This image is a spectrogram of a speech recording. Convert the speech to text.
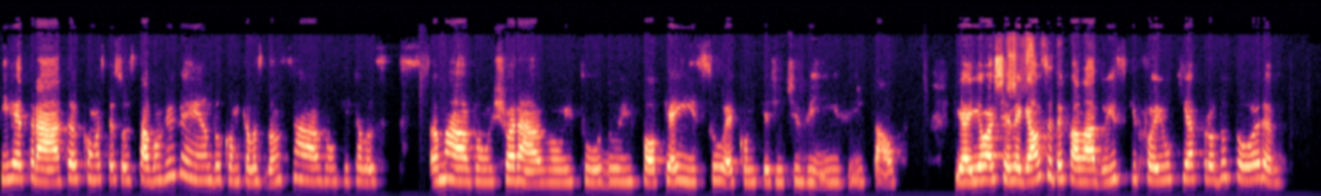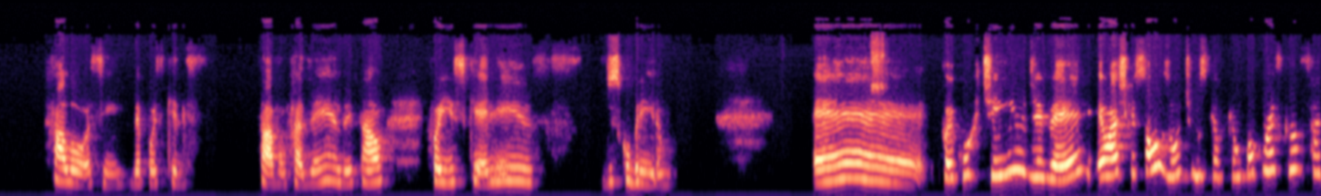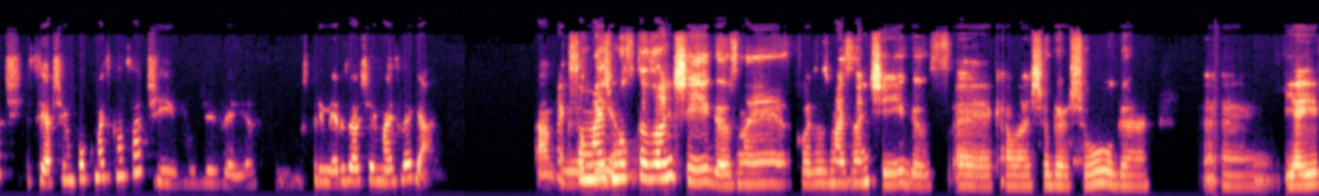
que retrata como as pessoas estavam vivendo, como que elas dançavam, o que, que elas amavam e choravam e tudo, e pop é isso, é como que a gente vive e tal. E aí eu achei legal você ter falado isso, que foi o que a produtora falou, assim, depois que eles estavam fazendo e tal, foi isso que eles descobriram. É, foi curtinho de ver. Eu acho que só os últimos que eu fiquei um pouco mais cansativo. Se achei um pouco mais cansativo de ver. Assim. Os primeiros eu achei mais legais. É que são opinião. mais músicas antigas, né? Coisas mais antigas, é, aquela Sugar Sugar. É, e aí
